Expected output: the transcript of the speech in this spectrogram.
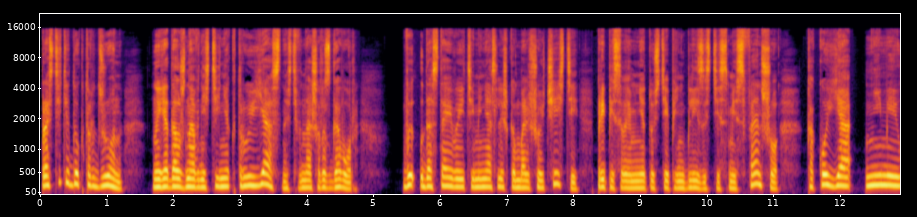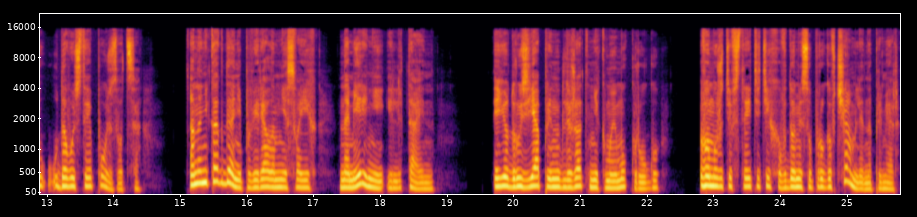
«Простите, доктор Джон, но я должна внести некоторую ясность в наш разговор», вы удостаиваете меня слишком большой чести, приписывая мне ту степень близости с мисс Фэншо, какой я не имею удовольствия пользоваться. Она никогда не поверяла мне своих намерений или тайн. Ее друзья принадлежат не к моему кругу. Вы можете встретить их в доме супругов Чамли, например.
